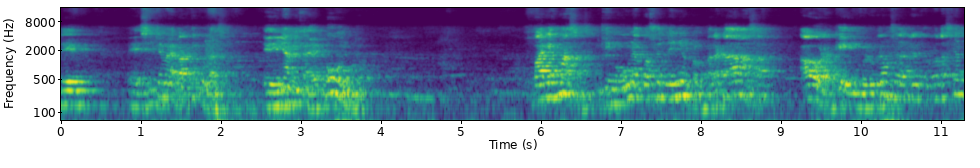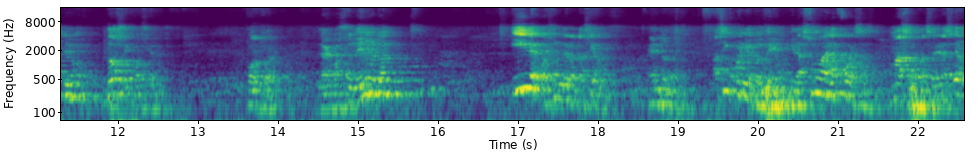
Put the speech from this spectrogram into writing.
de eh, sistema de partículas, de dinámica de punto, varias masas y tengo una ecuación de Newton para cada masa, ahora que involucramos en la rotación tenemos dos ecuaciones por cuerpo. La ecuación de Newton y la ecuación de rotación. Entonces, así como en Newton tenemos que la suma de las fuerzas masa por aceleración,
